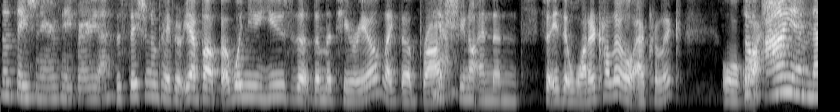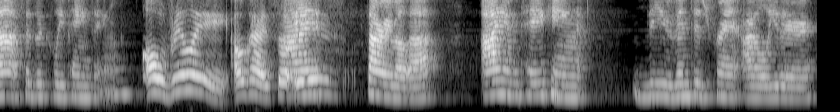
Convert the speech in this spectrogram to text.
The, the stationery paper, yeah. The stationery paper, yeah. But but when you use the the material like the brush, yeah. you know, and then so is it watercolor or acrylic? Or so wash? I am not physically painting. Oh, really? Okay, so I, it is. Sorry about that. I am taking the vintage print. I will either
